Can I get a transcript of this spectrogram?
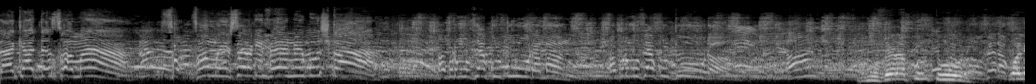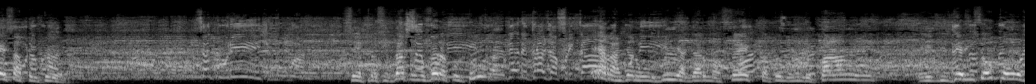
daqui até sua manhã Só- vamos conhecer aqui. que vem me buscar A promover a cultura, mano. A promover a cultura. Hã? promover a cultura qual é essa cultura Isso é turismo, mano. se precisar é promover a cultura é arranjar um dia, dar uma festa, todo mundo pango e dizer isso ao povo.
